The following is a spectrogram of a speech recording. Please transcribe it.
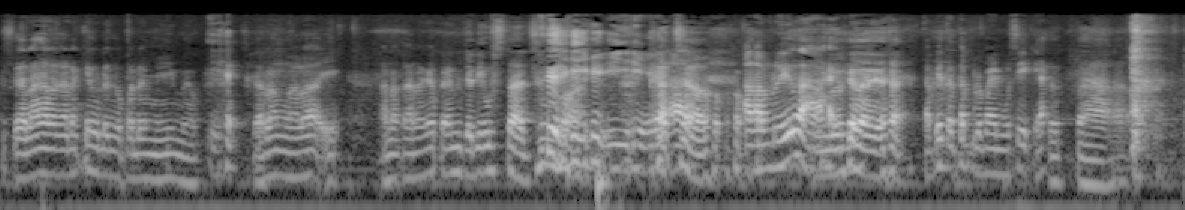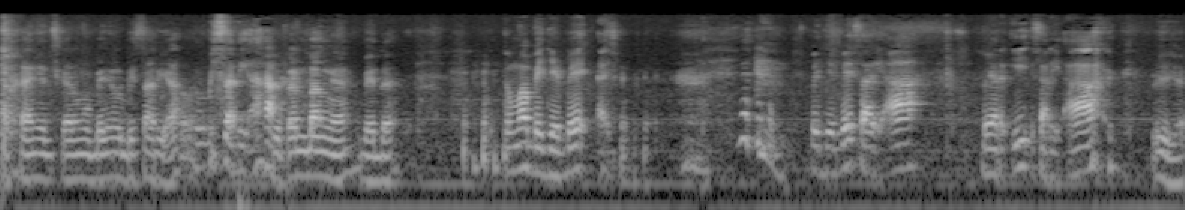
Sekarang anak-anaknya udah nggak pada minum. Iya. sekarang malah anak-anaknya pengen jadi ustadz semua. Iya. Kacau. Alhamdulillah. Alhamdulillah ya. Tapi tetap bermain musik ya. Tetap. Makanya sekarang mobilnya lebih syariah bisa dia bukan bank ya. Beda. Itu mah BJB BJB syariah BRI syariah. Iya.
